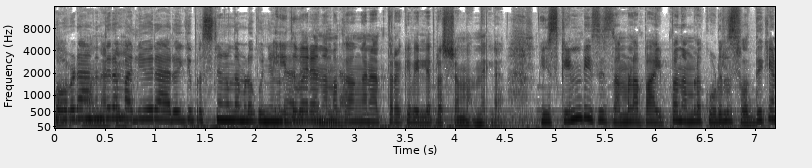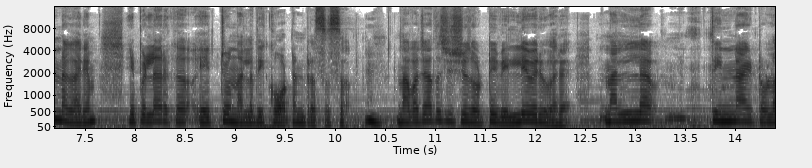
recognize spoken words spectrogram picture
കോവിഡ് അനന്തരം വലിയൊരു ആരോഗ്യ പ്രശ്നങ്ങൾ നമ്മുടെ കുഞ്ഞുങ്ങൾ ഇതുവരെ നമുക്ക് അങ്ങനെ അത്രയ്ക്ക് വലിയ പ്രശ്നം വന്നില്ല. ഈ സ്കിൻ ഡിസീസ് നമ്മളപ്പോൾ ഇപ്പം നമ്മൾ കൂടുതൽ ശ്രദ്ധിക്കേണ്ട കാര്യം ഈ പിള്ളേർക്ക് ഏറ്റവും നല്ലത് ഈ കോട്ടൺ ഡ്രസ്സസ്. നവജാത ശിശു തൊട്ട് വലിയവർ വരെ നല്ല തിന്നായിട്ടുള്ള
